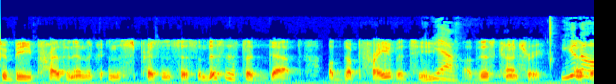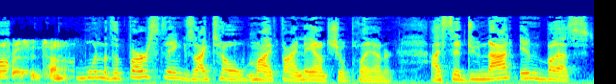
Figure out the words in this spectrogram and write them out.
to be present in the, in the prison system. This is the depth of depravity yeah. of this country you at know, the present time. One of the first things I told my financial planner, I said, do not invest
